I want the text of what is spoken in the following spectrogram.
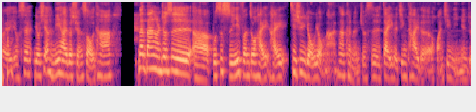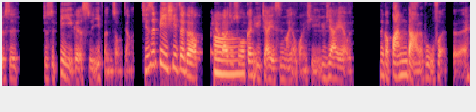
对，有些有些很厉害的选手他。那当然就是呃，不是十一分钟还还继续游泳啊，那可能就是在一个静态的环境里面，就是就是闭一个十一分钟这样。其实闭气这个聊到就说跟瑜伽也是蛮有关系，瑜伽也有那个班打的部分，对不对？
